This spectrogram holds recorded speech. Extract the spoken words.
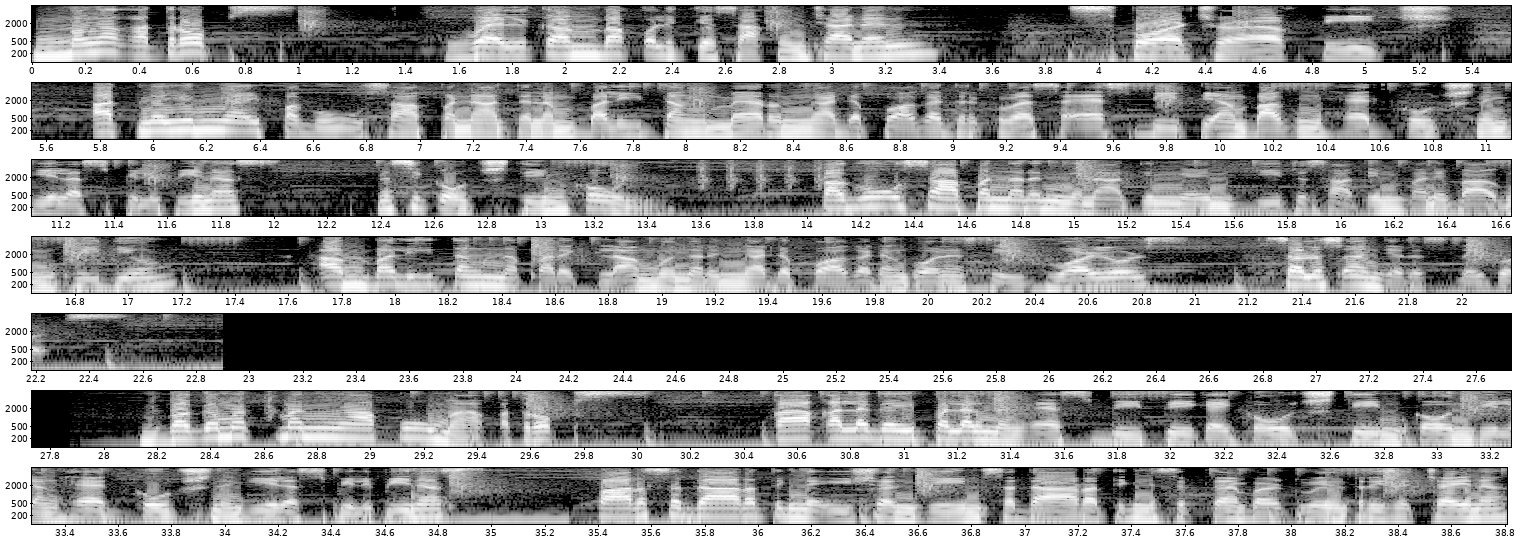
Mga katrops, welcome back ulit ko sa aking channel, Sports Rock Peach. At ngayon nga ipag-uusapan natin ang balitang meron nga na po agad request sa SBP ang bagong head coach ng Gilas Pilipinas na si Coach Tim Cone. Pag-uusapan na rin nga natin ngayon dito sa ating panibagong video, ang balitang napareklamo na rin nga na po agad ng Golden State Warriors sa Los Angeles Lakers. Bagamat man nga po mga katrops, kakalagay pa lang ng SBP kay Coach Tim Cone bilang head coach ng Gilas Pilipinas para sa darating na Asian Games sa darating na September 23 sa China,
